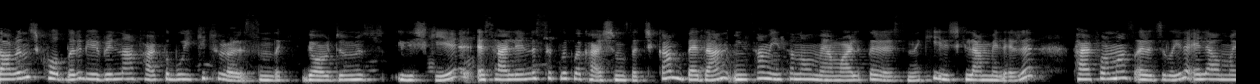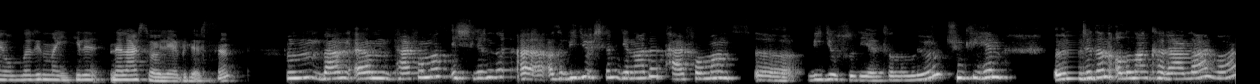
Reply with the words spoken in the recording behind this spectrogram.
Davranış kodları birbirinden farklı bu iki tür arasında gördüğümüz ilişkiyi eserlerinde sıklıkla karşımıza çıkan beden, insan ve insan olmayan varlıklar arasındaki ilişkilenmeleri performans aracılığıyla ele alma yollarıyla ilgili neler söyleyebilirsin? Ben um, performans işlerini, az video işlerini genelde performans uh, videosu diye tanımlıyorum. Çünkü hem önceden alınan kararlar var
